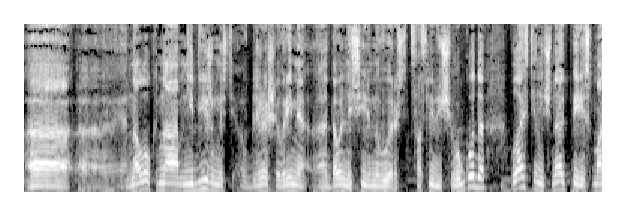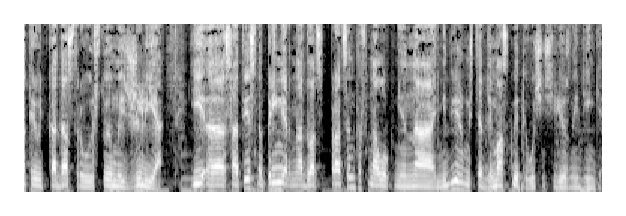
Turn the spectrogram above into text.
Э, э, налог на недвижимость в ближайшее время э, довольно сильно вырастет. Со следующего года власти начинают пересматривать кадастровую стоимость жилья. И, э, соответственно, примерно на 20% налог на недвижимость, а для Москвы это очень серьезные деньги,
